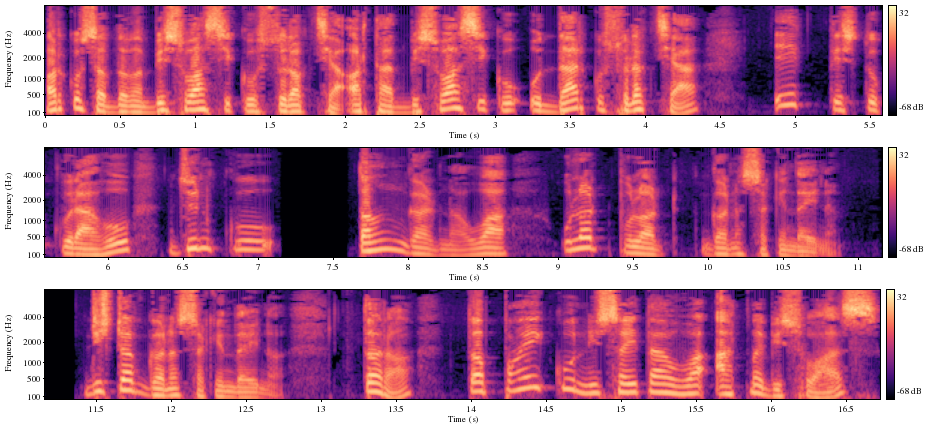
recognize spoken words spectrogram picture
अर्को शब्दमा विश्वासीको सुरक्षा अर्थात विश्वासीको उद्धारको सुरक्षा एक त्यस्तो कुरा हो जुनको तङ गर्न वा उलट पुलट गर्न सकिँदैन डिस्टर्ब गर्न सकिँदैन। तर तपाईँको निश्चयता वा आत्मविश्वास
